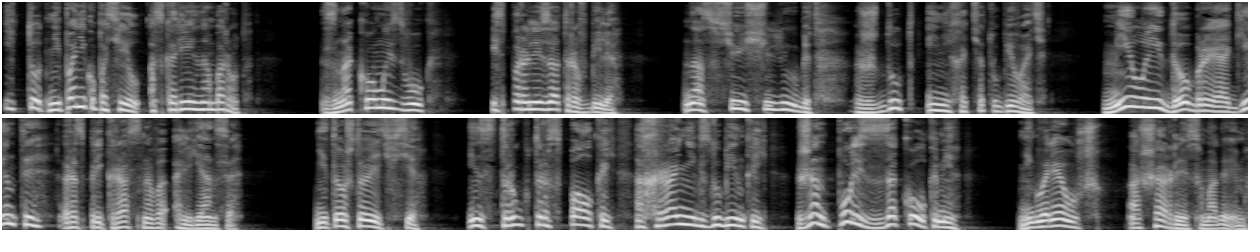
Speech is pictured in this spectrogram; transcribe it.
и тот не панику посеял, а скорее наоборот. Знакомый звук. Из парализаторов били. Нас все еще любят, ждут и не хотят убивать. Милые добрые агенты распрекрасного альянса. Не то что эти все. Инструктор с палкой, охранник с дубинкой, Жан-Поль с заколками — не говоря уж о Шарле с Амадеем.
